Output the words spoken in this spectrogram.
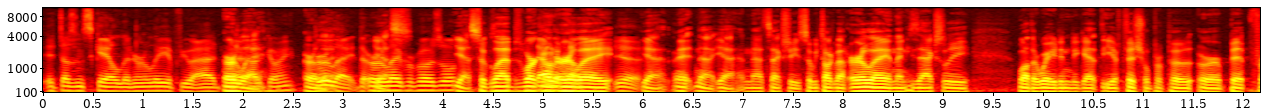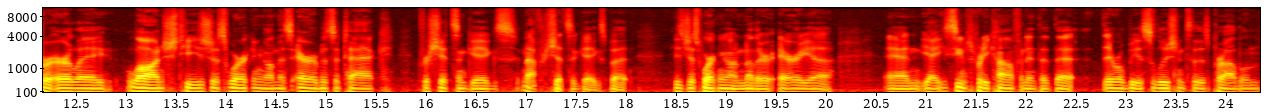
it doesn't scale linearly if you add Erlay. uh, outgoing. Erlay. Erlay, the Erlay Yes. proposal. Yeah, so Gleb's working That on would help. Erlay. Yeah. yeah, eh, no, yeah, and that's actually so we talked about Erlay, and then he's actually while they're waiting to get the official propose or bit for Erlay launched, he's just working on this Erebus attack for shits and gigs, not for shits and gigs, but he's just working on another area, and yeah, he seems pretty confident that that there will be a solution to this problem.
